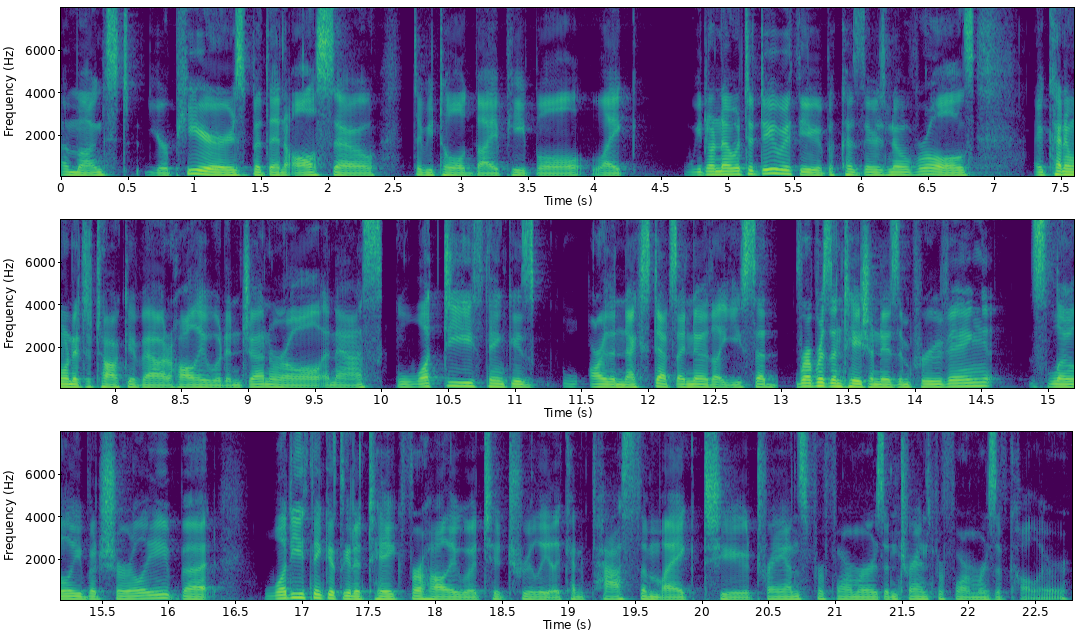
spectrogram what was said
amongst your peers, but then also to be told by people like, we don't know what to do with you because there's no roles. I kind of wanted to talk about Hollywood in general and ask, what do you think is are the next steps? I know that you said representation is improving slowly but surely, but what do you think it's going to take for Hollywood to truly like kind of pass the mic to trans performers and trans performers of color?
